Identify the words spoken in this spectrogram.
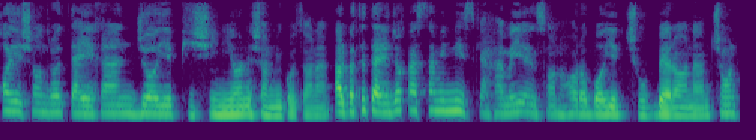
پایشان را دقیقا جای پیشینیانشان می‌گذارند. البته در اینجا قصدم این نیست که همه انسانها را با یک چوب برانم چون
